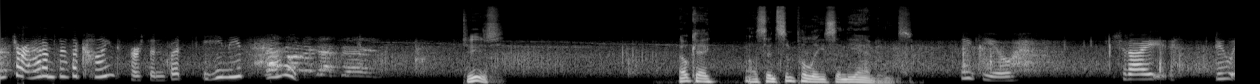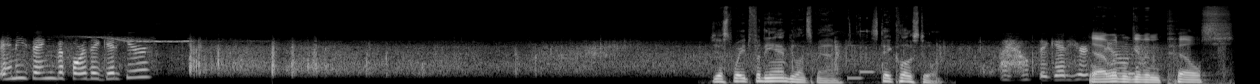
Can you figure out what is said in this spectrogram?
Mr. Adams is a kind person, but he needs help. Jeez. Okay, I'll send some police and the ambulance. Thank you. Should I do anything before they get here? Just wait for the ambulance, ma'am. Stay close to him. I hope they get here Yeah, I wouldn't give him pills.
